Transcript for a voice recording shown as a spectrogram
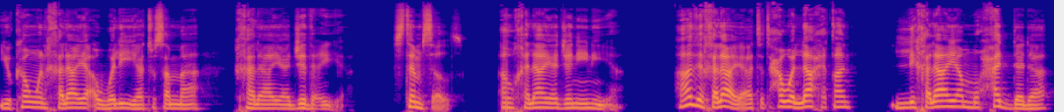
يكون خلايا أولية تسمى خلايا جذعية stem cells أو خلايا جنينية. هذه الخلايا تتحول لاحقا لخلايا محددة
